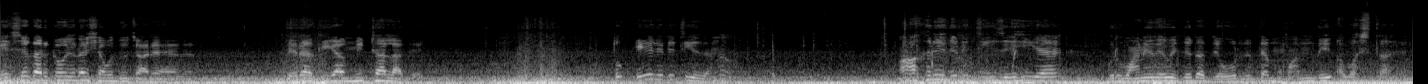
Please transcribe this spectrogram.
ਇਸੇ ਕਰਕੇ ਉਹ ਜਿਹੜਾ ਸ਼ਬਦ ਉਚਾਰਿਆ ਹੈਗਾ ਤੇਰਾ ਕੀਆ ਮਿੱਠਾ ਲੱਗੇ। ਤੋ ਇਹ ਜਿਹੜੀ ਚੀਜ਼ ਹੈ ਨਾ, ਆਖਰੀ ਜਿਹੜੀ ਚੀਜ਼ ਇਹੀ ਹੈ, ਗੁਰਬਾਣੀ ਦੇ ਵਿੱਚ ਜਿਹੜਾ ਜ਼ੋਰ ਦਿੱਤਾ, ਮਨ ਦੀ ਅਵਸਥਾ ਹੈ।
